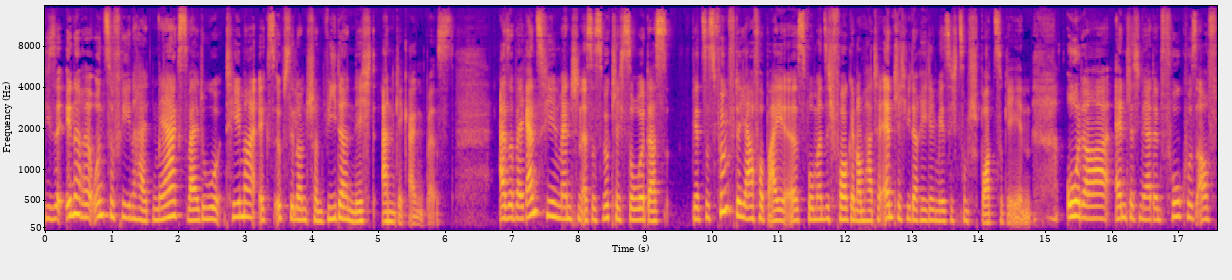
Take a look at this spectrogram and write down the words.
diese innere Unzufriedenheit merkst, weil du Thema XY schon wieder nicht angegangen bist. Also bei ganz vielen Menschen ist es wirklich so, dass jetzt das fünfte Jahr vorbei ist, wo man sich vorgenommen hatte, endlich wieder regelmäßig zum Sport zu gehen oder endlich mehr den Fokus auf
